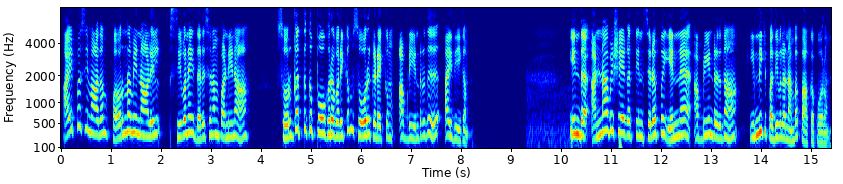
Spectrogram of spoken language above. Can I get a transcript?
ஐப்பசி மாதம் பௌர்ணமி நாளில் சிவனை தரிசனம் பண்ணினா சொர்க்கத்துக்கு போகிற வரைக்கும் சோறு கிடைக்கும் அப்படின்றது ஐதீகம். இந்த அன்னாபிஷேகத்தின் சிறப்பு என்ன அப்படின்றது தான் இன்னைக்கு பதிவில் நம்ம பார்க்க போகிறோம்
